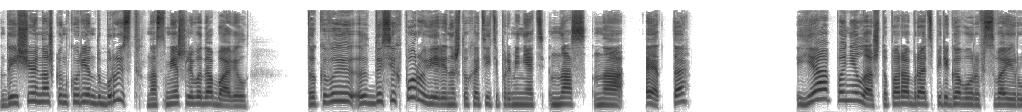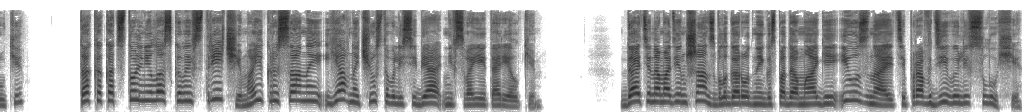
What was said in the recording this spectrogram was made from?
Да еще и наш конкурент Брыст насмешливо добавил. «Так вы э, до сих пор уверены, что хотите променять нас на это?» Я поняла, что пора брать переговоры в свои руки, так как от столь неласковой встречи мои крысаны явно чувствовали себя не в своей тарелке. «Дайте нам один шанс, благородные господа маги, и узнаете, правдивы ли слухи»,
